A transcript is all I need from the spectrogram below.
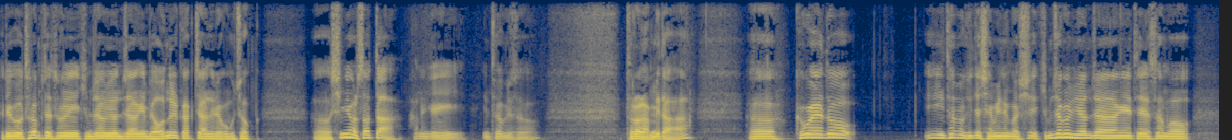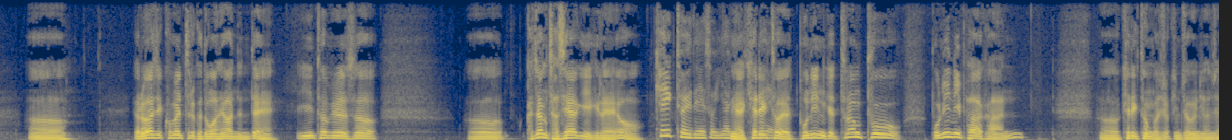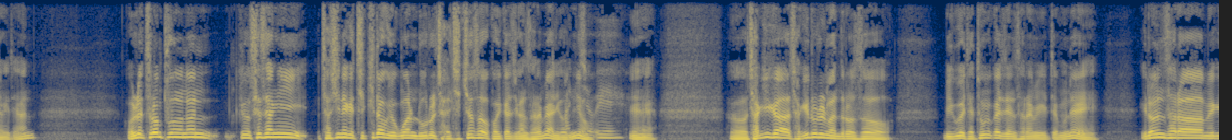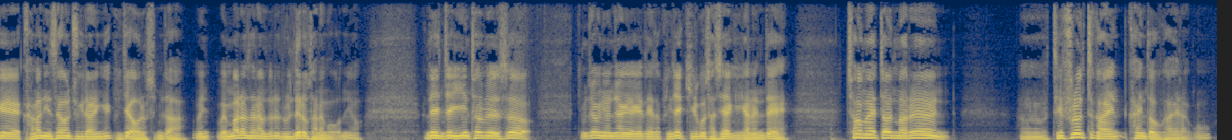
그리고 트럼프 대통령이 김정은 위원장의 면을 깎지 않으려고 무척 어, 신경을 썼다 하는 게이 인터뷰에서 드러납니다. 어, 그 외에도 이 인터뷰 굉장히 재미있는 것이 김정은 위원장에 대해서 뭐, 어, 여러 가지 코멘트를 그동안 해왔는데 이 인터뷰에서 어, 가장 자세하게 얘기를 해요. 캐릭터에 대해서 이야기. 네, 캐릭터에 본인 게 트럼프 본인이 파악한 어, 캐릭터인 거죠. 김정은 위원장에 대한. 원래 트럼프는 그 세상이 자신에게 지키라고 요구하는 룰을 잘 지켜서 거기까지 간 사람이 아니거든요. 아니죠. 예. 예. 어, 자기가 자기 룰을 만들어서 미국의 대통령까지 된 사람이기 때문에 이런 사람에게 강한 인상을 주기라는 게 굉장히 어렵습니다. 웬, 웬만한 사람들은 룰대로 사는 거거든요. 근데 이제 이 인터뷰에서 김정은 위원장에 대해서 굉장히 길고 자세하게 얘기하는데 처음에 했던 말은 어, different kind, kind of guy라고.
